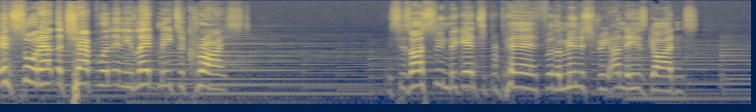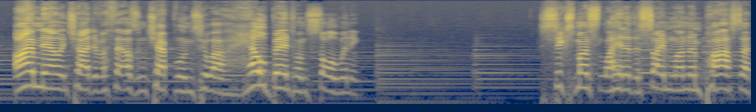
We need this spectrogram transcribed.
and sought out the chaplain, and he led me to Christ. He says, I soon began to prepare for the ministry under his guidance. I'm now in charge of a thousand chaplains who are hell bent on soul winning. Six months later, the same London pastor,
